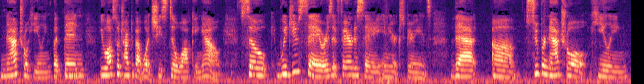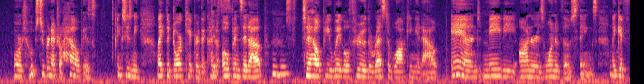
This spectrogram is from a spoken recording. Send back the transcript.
natural healing, but then you also talked about what she's still walking out. So, would you say, or is it fair to say, in your experience, that um, supernatural healing or supernatural help is, excuse me, like the door kicker that kind Yes. of opens it up s- to help you wiggle through the rest of walking it out? And maybe honor is one of those things. Like if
